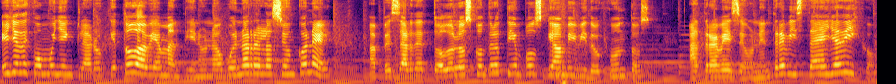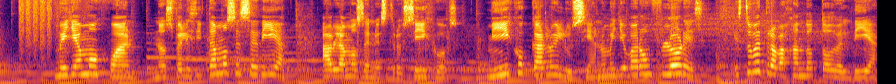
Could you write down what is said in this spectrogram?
Ella dejó muy en claro que todavía mantiene una buena relación con él, a pesar de todos los contratiempos que han vivido juntos. A través de una entrevista ella dijo, me llamo Juan, nos felicitamos ese día, hablamos de nuestros hijos. Mi hijo Carlo y Luciano me llevaron flores. Estuve trabajando todo el día,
